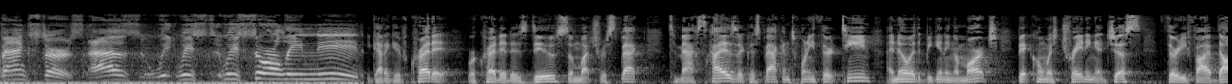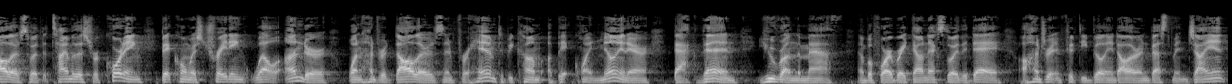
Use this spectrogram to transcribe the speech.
banksters as we, we, we sorely need. You gotta give credit where credit is due. So much respect to Max Keiser because back in 2013, I know at the beginning of March, Bitcoin was trading at just $35. So at the time of this recording, Bitcoin was trading well under $100. And for him to become a Bitcoin millionaire back then, you run the math. And before I break down next story of the day, a $150 billion investment giant,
